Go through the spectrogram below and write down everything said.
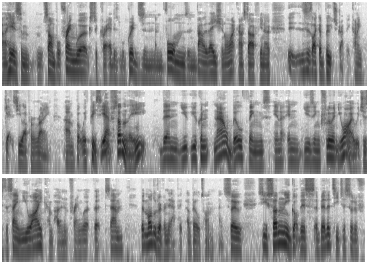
Uh, here's some sample frameworks to create editable grids and, and, forms and validation, all that kind of stuff. You know, this is like a bootstrap. It kind of gets you up and running. Um, but with PCF, suddenly then you, you can now build things in in using Fluent UI, which is the same UI component framework that um, that model driven app are built on. So so you suddenly got this ability to sort of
